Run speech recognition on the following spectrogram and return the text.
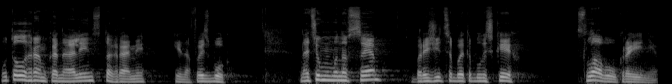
у телеграм-каналі, інстаграмі і на Фейсбук. На цьому в мене все. Бережіть себе та близьких. Слава Україні!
